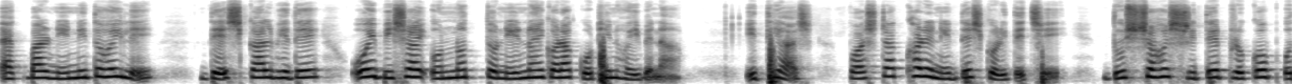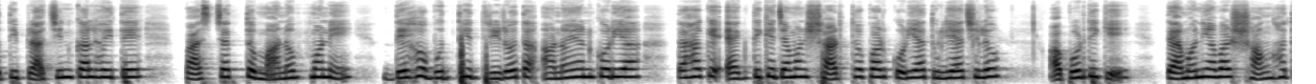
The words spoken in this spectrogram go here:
একবার নির্ণীত হইলে দেশকাল ভেদে ওই বিষয় অন্যত্ব নির্ণয় করা কঠিন হইবে না। ইতিহাস স্পষ্টাক্ষরে নির্দেশ করিতেছে, দুঃসহ শীতের প্রকোপ অতি প্রাচীনকাল হইতে পাশ্চাত্য মানব মনে দেহ বুদ্ধি দৃঢ়তা আনয়ন করিয়া তাহাকে একদিকে যেমন স্বার্থপর করিয়া তুলিয়াছিল, অপরদিকে তেমনি আবার সংহত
